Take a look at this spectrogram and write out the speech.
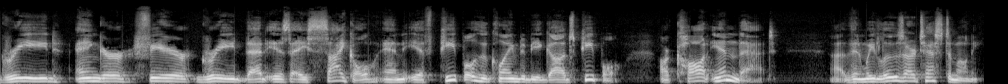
greed, anger, fear, greed. That is a cycle. And if people who claim to be God's people are caught in that, uh, then we lose our testimony.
